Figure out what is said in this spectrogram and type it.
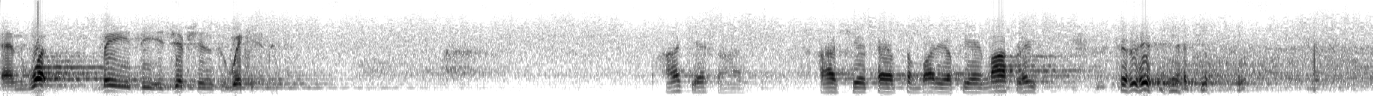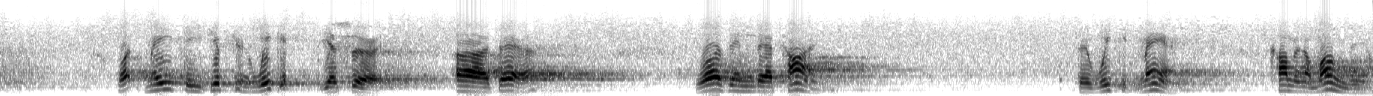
And what made the Egyptians wicked? I guess I, I should have somebody up here in my place to listen to you. What made the Egyptian wicked? Yes, sir. Uh, there was in their time the wicked man coming among them.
